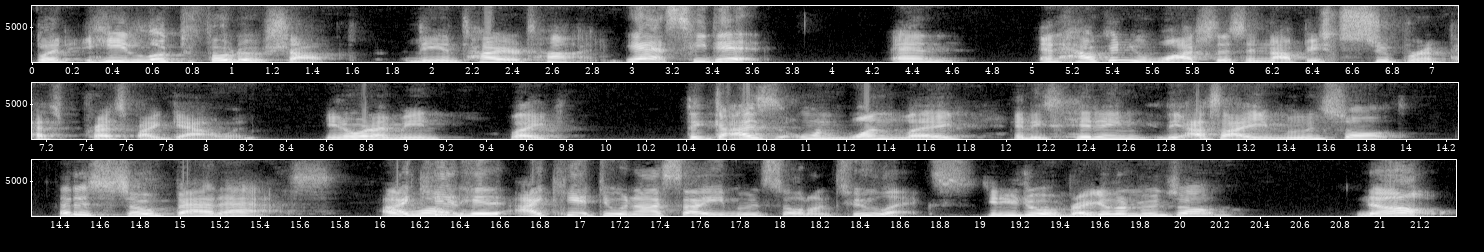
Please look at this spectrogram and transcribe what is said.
but he looked photoshopped the entire time. Yes, he did. And and how can you watch this and not be super impressed by Gowen? You know what I mean? Like the guy's on one leg and he's hitting the Asai moonsault. That is so badass. I, I can't hit. I can't do an Asai moonsault on two legs. Can you do a regular moonsault? No,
